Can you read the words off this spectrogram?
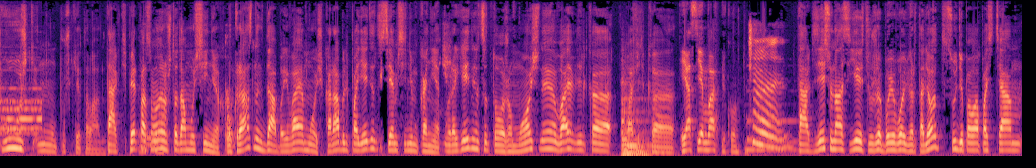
пушки. Ну, пушки это ладно. Так, теперь посмотрим, что там у синих. У красных, да, боевая мощь. Корабль поедет, всем синим конец. У ракетницы тоже мощная. Вафелька... Вафелька... Я съем вафельку. Хм. Так, здесь у нас есть уже боевой вертолет, судя по лопастям.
